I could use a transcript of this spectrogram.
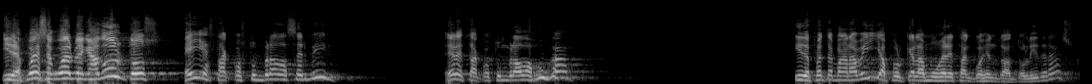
Y después se vuelven adultos, ella está acostumbrada a servir. Él está acostumbrado a jugar. Y después te maravillas porque las mujeres están cogiendo tanto liderazgo.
